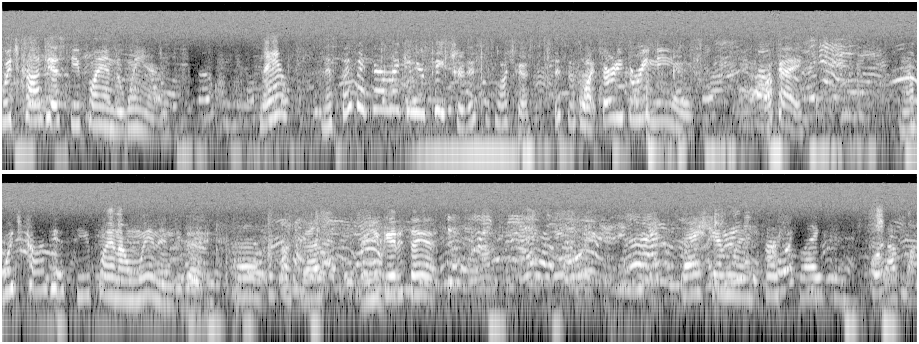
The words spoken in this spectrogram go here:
which contest do you plan to win? Ma'am? Now stay back there making your picture. This is like a this is like 33 news. Okay. Now which contest do you plan on winning today? Uh, football throw. Are you good at that? Last year we were in first place in softball.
